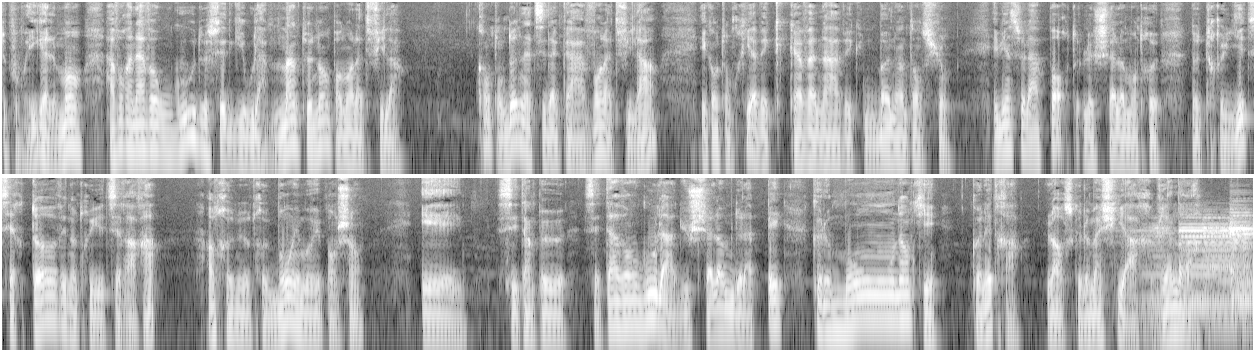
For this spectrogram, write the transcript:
de pouvoir également avoir un avant-goût de cette Géoula maintenant pendant la tfila. Quand on donne la tzedaka avant la tfila, et quand on prie avec kavana, avec une bonne intention, eh bien cela apporte le shalom entre notre Yetzertov et notre Yetzerara, entre notre bon et mauvais penchant. Et c'est un peu cet avant-goût-là du shalom de la paix que le monde entier connaîtra lorsque le Mashiach viendra.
